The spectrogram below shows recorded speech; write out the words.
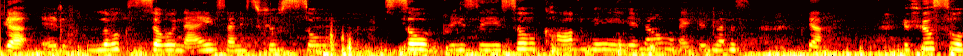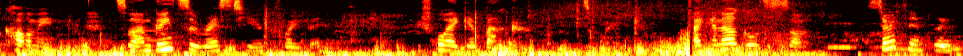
yeah, it looks so nice and it feels so so breezy, so calming, you know, my goodness. Yeah, it feels so calming. So I'm going to rest here for a bit before I get back to work. I cannot go to some certain places.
